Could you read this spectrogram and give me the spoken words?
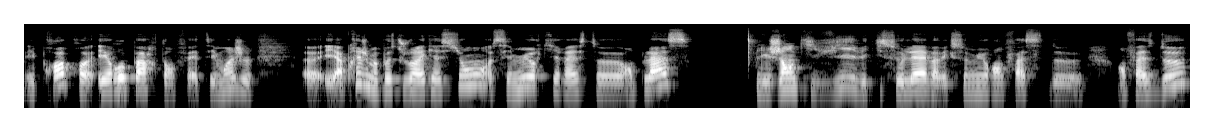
et propres et repartent en fait. Et moi, je, et après, je me pose toujours la question, ces murs qui restent en place, les gens qui vivent et qui se lèvent avec ce mur en face de, en face d'eux,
